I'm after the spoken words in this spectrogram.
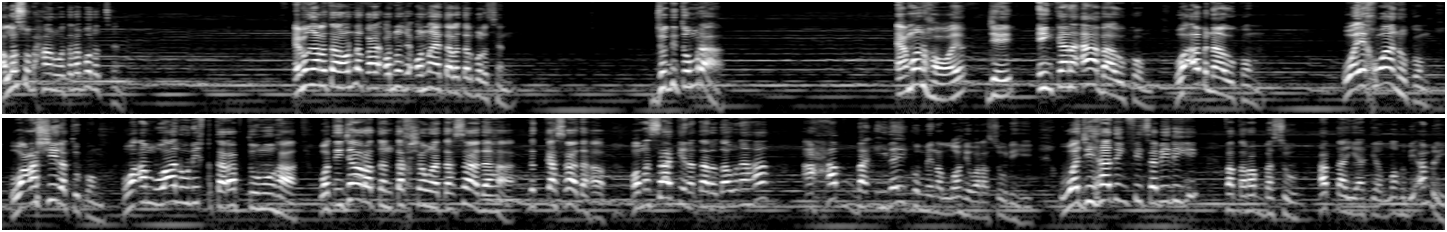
আল্লাহ সুবহানাহু ওয়া তাআলা বলেছেন এবং আল্লাহ তাআলা অন্য অন্য অন্য আয়াতে আল্লাহ বলেছেন, যদি তোমরা এমন হয় যে ইনকানা আবাউকুম ওয়া আবনাউকুম ওয়া ইখওয়ানুকুম ওয়া আশিরাতুকুম ওয়া আমওয়ালুন ইকতারাবতুমুহা ওয়া তিজারাতান তাখশাউনা তাসাদাহা কাসাদাহা ওয়া মাসাকিন তারদাউনাহা, আহাব্বা ইলাইকুম মিন আল্লাহি ওয়া রাসূলিহি ওয়া জিহাদিন ফি সাবিলিহি ফাতারাব্বাসু হাত্তা ইয়াতি আল্লাহু বিআমরি।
